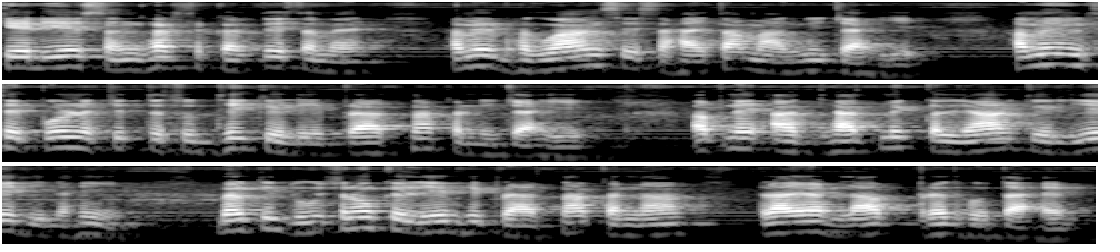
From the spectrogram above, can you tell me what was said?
के लिए संघर्ष करते समय हमें भगवान से सहायता मांगनी चाहिए। हमें उनसे पूर्ण चित्त शुद्धि के लिए प्रार्थना करनी चाहिए। अपने आध्यात्मिक कल्याण के लिए ही नहीं, बल्कि दूसरों के लिए भी प्रार्थना करना प्रायः लाभप्रद होता है।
